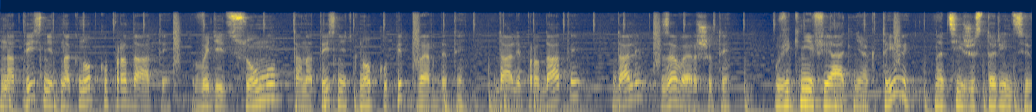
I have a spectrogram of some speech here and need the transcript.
Натисніть на кнопку Продати, введіть суму та натисніть кнопку Підтвердити. Далі Продати, далі Завершити. У вікні Фіатні активи на цій же сторінці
